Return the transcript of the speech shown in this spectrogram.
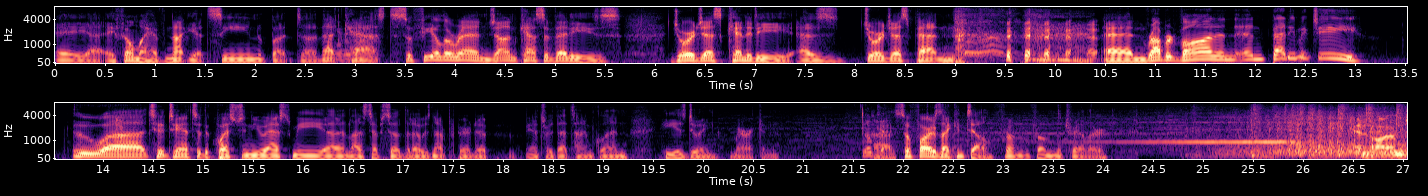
A, uh, a film I have not yet seen, but uh, that cast Sophia Loren, John Cassavetes, George S. Kennedy as George S. Patton, and Robert Vaughn and, and Patty McGee, who, uh, to, to answer the question you asked me uh, last episode that I was not prepared to answer at that time, Glenn, he is doing American. Okay. Uh, so far as I can tell from, from the trailer. An armed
